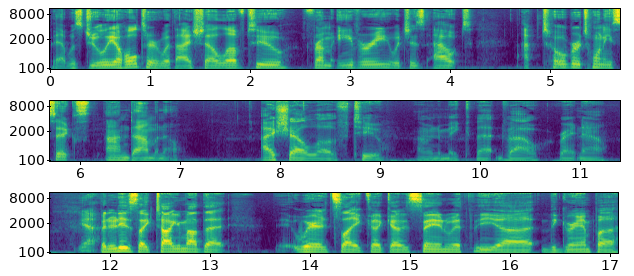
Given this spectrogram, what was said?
that was Julia Holter with I Shall Love Too from Aviary, which is out October 26th on Domino. I shall love too. I'm gonna make that vow right now. Yeah. But it is like talking about that where it's like like I was saying with the uh the grandpa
